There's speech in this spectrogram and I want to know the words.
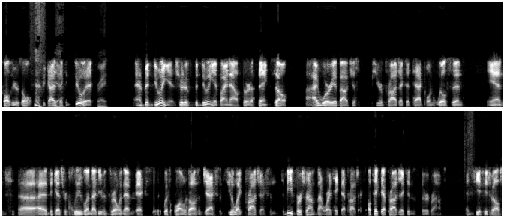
12 years old. Like the guys yeah. that can do it right. have been doing it, should have been doing it by now, sort of thing. So I worry about just pure projects at tackle and Wilson and uh, I think Ezra Cleveland, I'd even throw in that mix with along with Austin Jackson. Feel like projects, and to me, first round is not where I take that project. I'll take that project in the third round and see if he develops.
